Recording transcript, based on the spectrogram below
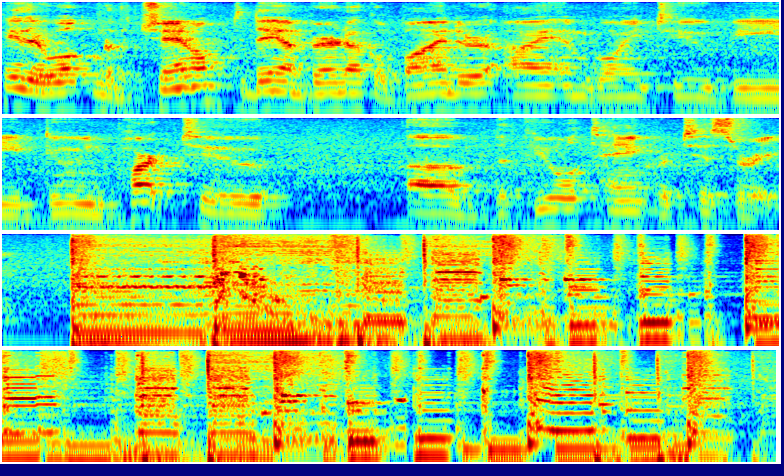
Hey there, welcome to the channel. Today on Bare Knuckle Binder, I am going to be doing part two of the fuel tank rotisserie.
